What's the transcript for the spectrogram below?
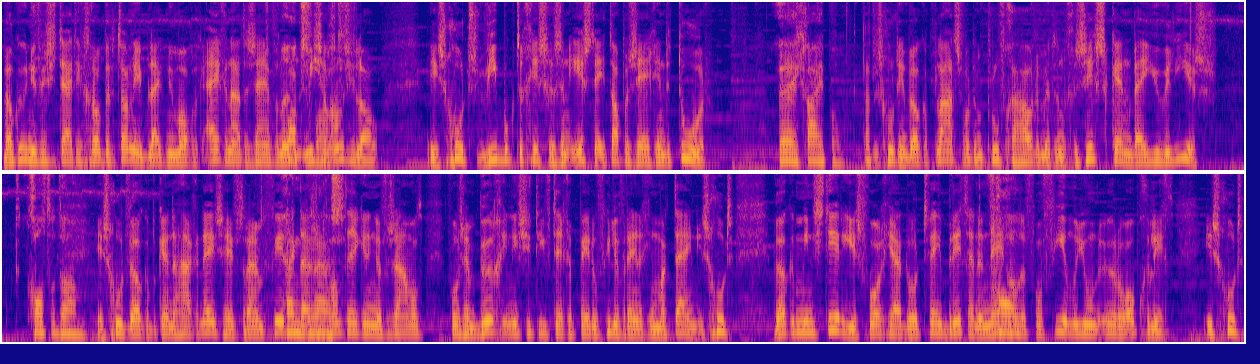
Welke universiteit in Groot-Brittannië blijkt nu mogelijk eigenaar te zijn van een Oxford. Michelangelo? Is goed. Wie boekte gisteren zijn eerste etappezege in de Tour? Eh, Grijpel. Dat is goed. In welke plaats wordt een proef gehouden met een gezichtscan bij juweliers? Rotterdam. Is goed. Welke bekende Hagenees heeft ruim 40.000 Henk Bruijs. handtekeningen verzameld... voor zijn burgerinitiatief tegen pedofiele vereniging Martijn? Is goed. Welke ministerie is vorig jaar door twee Britten en een Nederlander... voor 4 miljoen euro opgelicht? Is goed.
